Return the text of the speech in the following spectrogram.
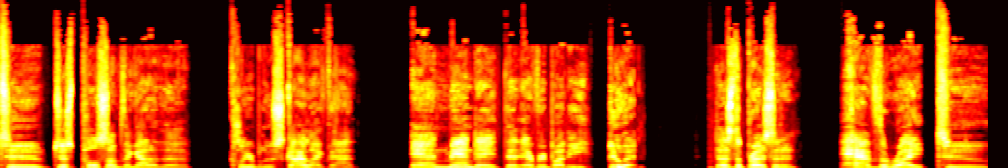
to just pull something out of the clear blue sky like that and mandate that everybody do it. Does the president have the right to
